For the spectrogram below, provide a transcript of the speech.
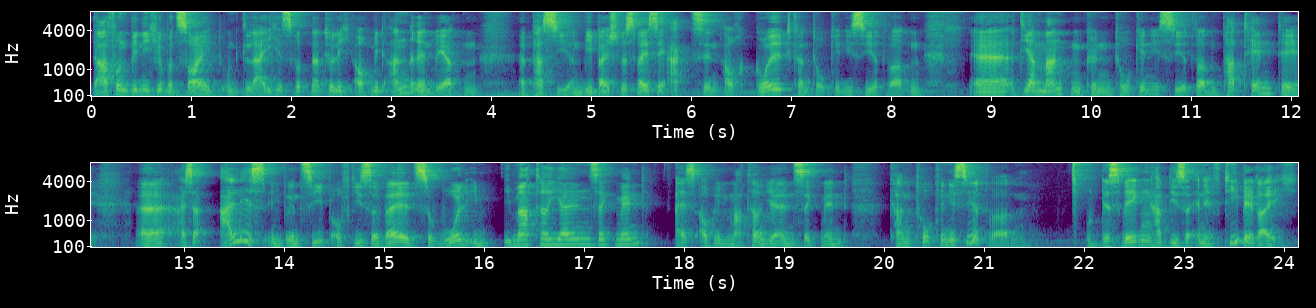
Davon bin ich überzeugt. Und gleiches wird natürlich auch mit anderen Werten äh, passieren, wie beispielsweise Aktien. Auch Gold kann tokenisiert werden. Äh, Diamanten können tokenisiert werden. Patente. Äh, also alles im Prinzip auf dieser Welt, sowohl im immateriellen Segment als auch im materiellen Segment, kann tokenisiert werden. Und deswegen hat dieser NFT-Bereich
